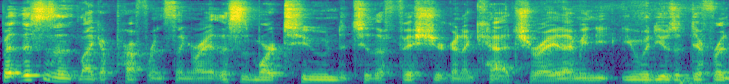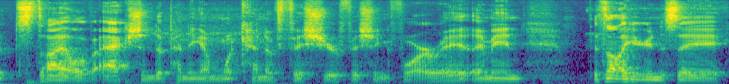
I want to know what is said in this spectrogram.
But this isn't like a preference thing, right? This is more tuned to the fish you're going to catch, right? I mean, you, would use a different style of action depending on what kind of fish you're fishing for, right? I mean, it's not like you're going to say,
